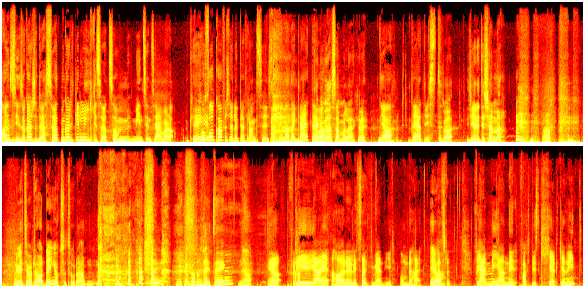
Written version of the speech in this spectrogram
Han syns jo kanskje du er søt, men kanskje ikke like søt som min syns jeg var, da. Okej. Og folk har forskjellige preferanser, Sabrina. Det er greit, det Tänk om vi har samme läkare. Ja, det er trist. Gi det til kjenne. Ja. Nå vet vi vart du har deg også, Tora. okay. Nu kan vi prate om dating. Ja. Ja, fordi jeg har litt sterke meninger om det her. Rett og slett. For jeg mener faktisk helt genuint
